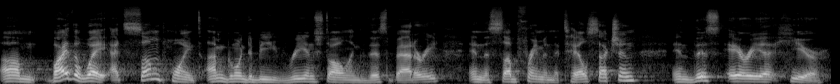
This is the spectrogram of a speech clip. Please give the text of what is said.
Um, by the way, at some point, I'm going to be reinstalling this battery in the subframe in the tail section. In this area here,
